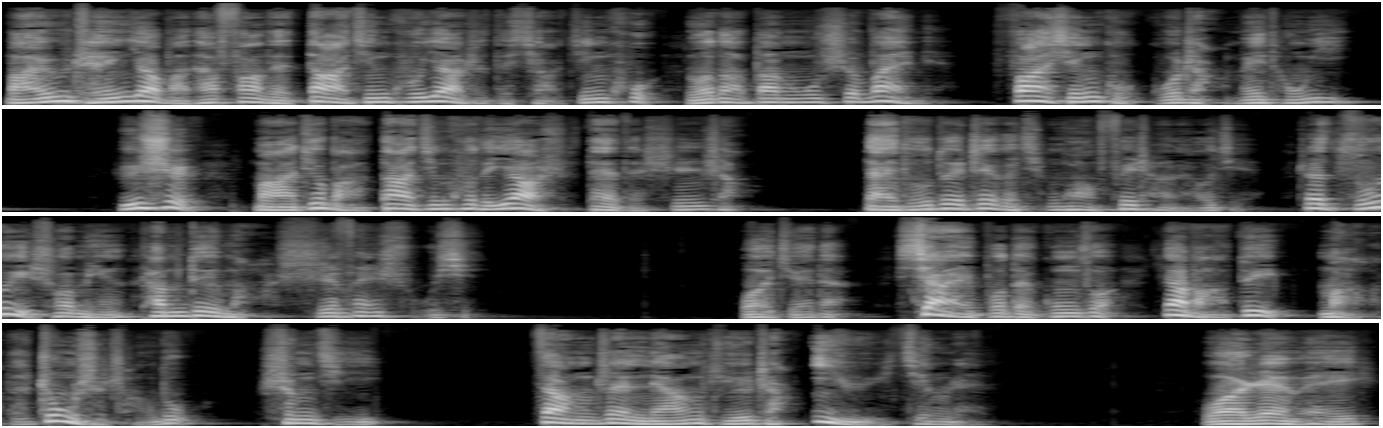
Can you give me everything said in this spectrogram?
马玉臣要把他放在大金库钥匙的小金库挪到办公室外面，发行股股长没同意，于是马就把大金库的钥匙带在身上。歹徒对这个情况非常了解，这足以说明他们对马十分熟悉。我觉得下一步的工作要把对马的重视程度升级。藏镇梁局长一语惊人，我认为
